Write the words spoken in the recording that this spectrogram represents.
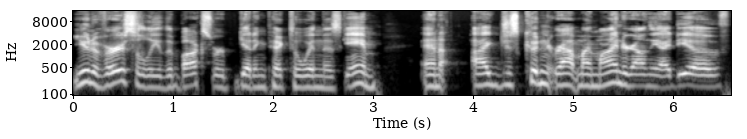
universally the Bucks were getting picked to win this game, and I just couldn't wrap my mind around the idea of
